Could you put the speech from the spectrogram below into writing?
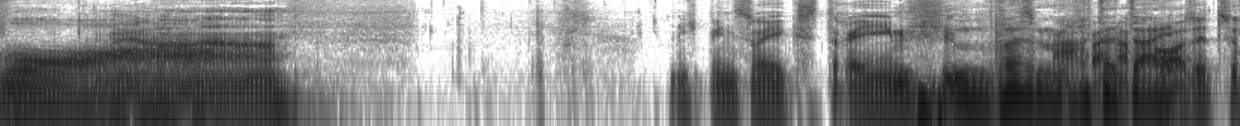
Boah. ja. Ich bin so extrem. Was macht er nach da? Hause zu,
